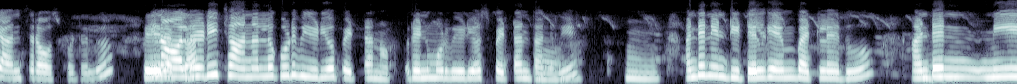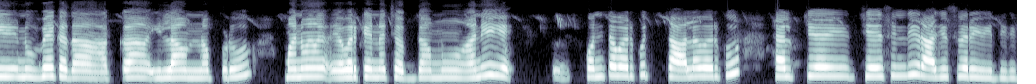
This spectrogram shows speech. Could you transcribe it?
cancer hospital. నేను? ఆల్రెడీ ఛానల్లో కూడా వీడియో పెట్టాను. రెండు మూడు వీడియోస్ పెట్టాను తనవి. అంటే నేను డీటెయిల్గా ఏం పెట్టలేదు. అంటే నీ నువ్వే కదా అక్క ఇలా ఉన్నప్పుడు మనం ఎవరికైనా చెప్దాము అని కొంతవరకు చాలా వరకు హెల్ప్ చే చేసింది రాజేశ్వరి ఇది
